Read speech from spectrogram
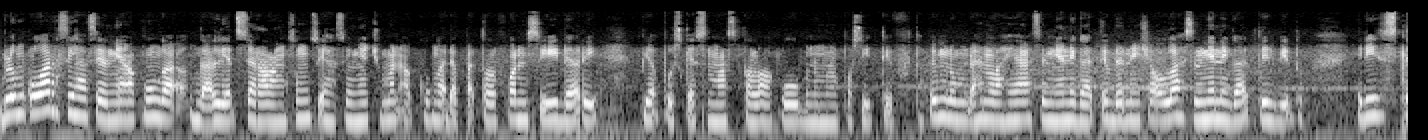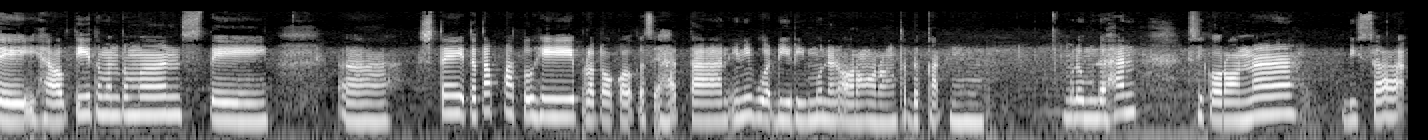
belum keluar sih hasilnya. Aku nggak nggak lihat secara langsung sih hasilnya. Cuman aku nggak dapat telepon sih dari pihak puskesmas kalau aku benar-benar positif. Tapi mudah-mudahan lah ya hasilnya negatif dan insya Allah hasilnya negatif gitu. Jadi stay healthy teman-teman. Stay uh, stay tetap patuhi protokol kesehatan. Ini buat dirimu dan orang-orang terdekatmu. Mudah-mudahan si corona bisa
